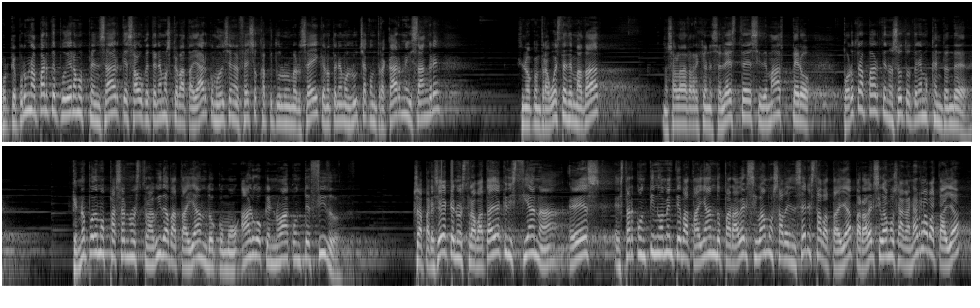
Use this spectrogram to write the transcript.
Porque por una parte pudiéramos pensar que es algo que tenemos que batallar, como dice en Efesios capítulo número 6, que no tenemos lucha contra carne y sangre, sino contra huestes de maldad, nos habla de las regiones celestes y demás, pero por otra parte nosotros tenemos que entender que no podemos pasar nuestra vida batallando como algo que no ha acontecido. O sea, pareciera que nuestra batalla cristiana es estar continuamente batallando para ver si vamos a vencer esta batalla, para ver si vamos a ganar la batalla,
